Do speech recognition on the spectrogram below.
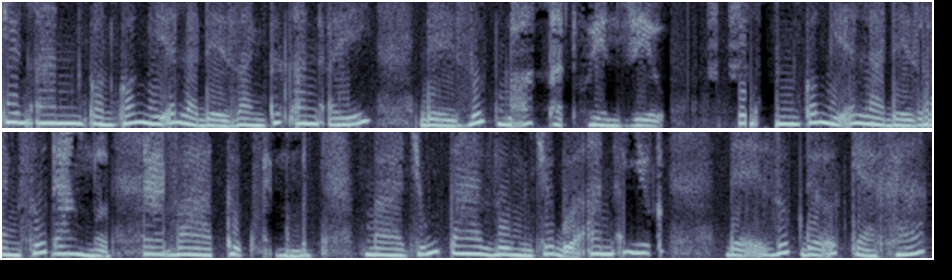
Kiêng ăn còn có nghĩa là để dành thức ăn ấy, để giúp ngõ thật huyền diệu. Kiêng ăn có nghĩa là để dành số đang mở và thực phẩm mà chúng ta dùng cho bữa ăn ấy như để giúp đỡ kẻ khác.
